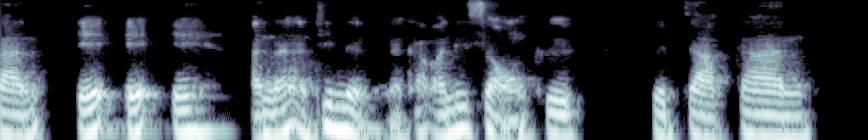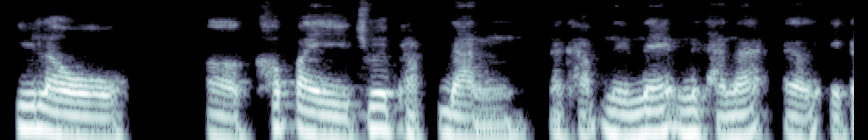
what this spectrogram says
การเอ๊ะเอ๊ะเอ๊ะอันนั้นอันที่หนึ่งนะครับ อันที่สองคือเกิดจากการที่เรา เข้าไปช่วยผลักดันนะครับในในฐานะเอก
